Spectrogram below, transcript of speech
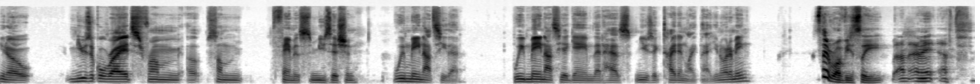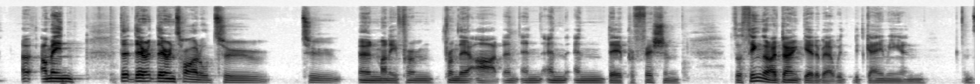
you know, musical rights from uh, some famous musician, we may not see that. We may not see a game that has music tied in like that. You know what I mean? They're obviously. I mean, uh, I mean, they're they're entitled to to earn money from from their art and and and and their profession. The thing that I don't get about with with gaming and and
